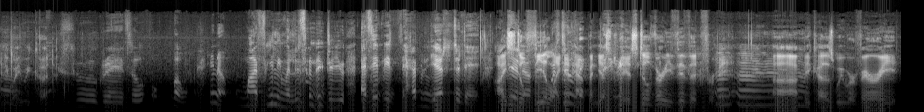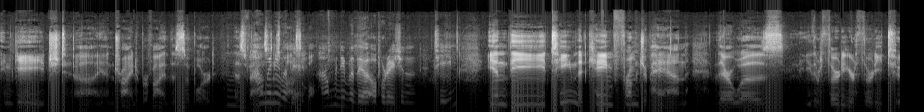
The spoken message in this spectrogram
any way we could. So great. So, well, you know, my feeling when listening to you, as if it happened yesterday. I still know, feel like it happened yesterday. It's still very vivid for me uh, because we were very engaged uh, trying to provide this support mm-hmm. as How fast as possible. there? How many were the operation team? In the team that came from Japan, there was either 30 or 32.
